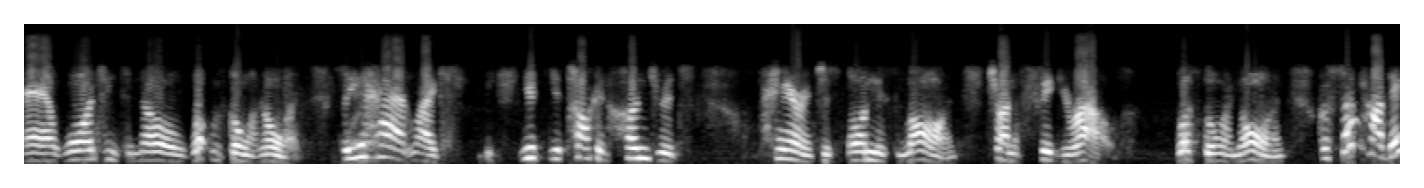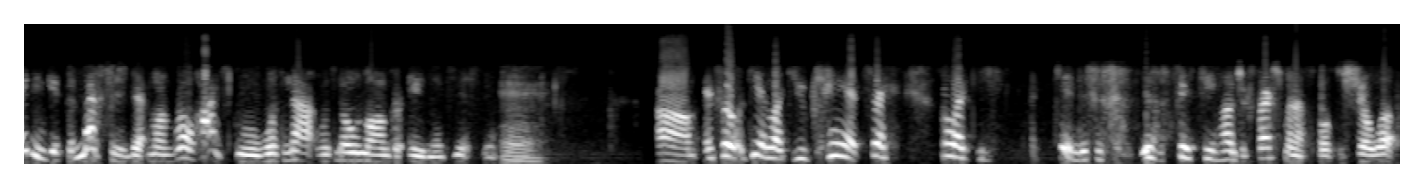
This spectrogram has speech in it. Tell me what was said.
and wanting to know what was going on. So you had like you're, you're talking hundreds of parents just on this lawn trying to figure out what's going on because somehow they didn't get the message that Monroe High School was not was no longer in existence. Mm. Um, and so again, like you can't say so. Like again, this is this is fifteen hundred freshmen are supposed to show up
